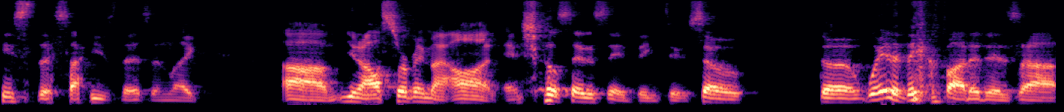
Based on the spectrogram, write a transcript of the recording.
use this, I use this," and like, um, you know, I'll survey my aunt and she'll say the same thing too. So the way to think about it is, uh,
